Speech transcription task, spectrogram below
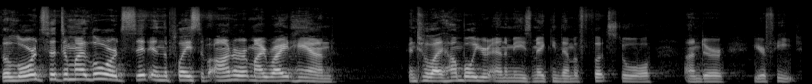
The Lord said to my Lord, Sit in the place of honor at my right hand until I humble your enemies, making them a footstool under your feet.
